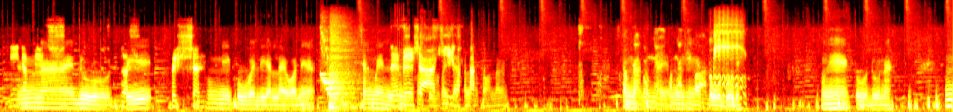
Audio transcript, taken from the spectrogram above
ดนี่นะฟินาชยดูสิ ฟิชชั่นพรุ่งนี้กูไปเรียนอะไรวะเนี่ย ช่างแม่งหรือเรียนวิชาไปชีพจัดกำลังสอนแล้วกันทำงานตรงไหนทำงานที่บ้านตูดดูดิมึงแหกตูดดูนะมึง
